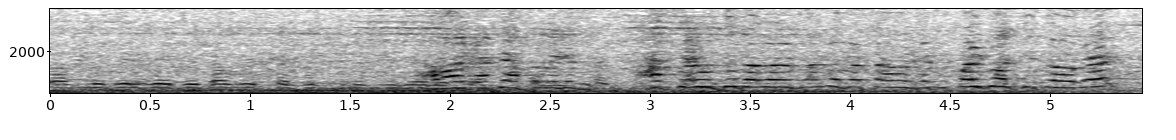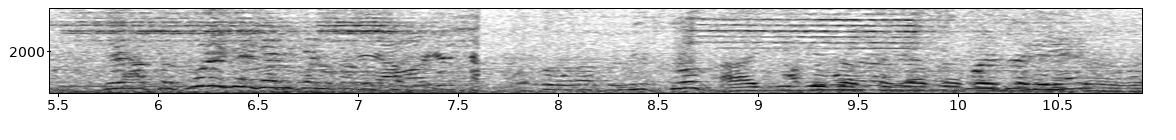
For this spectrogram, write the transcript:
পাবলিকের গাড়ি কাগজ থাকে পুলিশের গাড়ি আমার কাছে আপনার আপনার উচ্চতর কর্মকর্তা আমার কাছে পয়সা দিতে হবে যে আপনার পুলিশের গাড়ি কেন কাগজ থাকবে? কত বড় আপনি মিথ্যুক, আইজিপির কাছ থেকে আপনার পরিচয় পরিচয় দিলেন। দিতে হবে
